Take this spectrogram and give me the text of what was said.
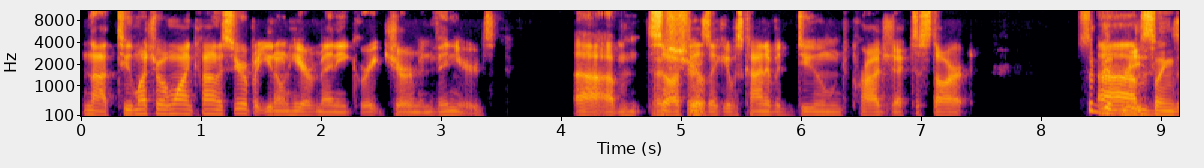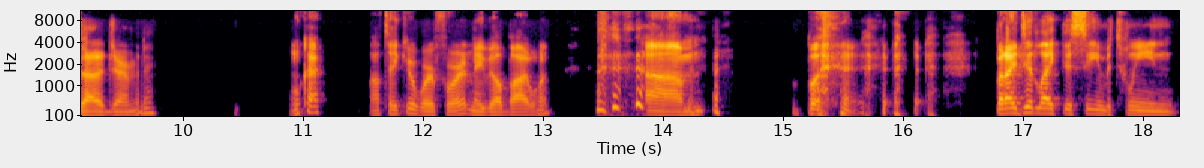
not too much of a wine connoisseur, but you don't hear of many great German vineyards. Um, so That's it feels like it was kind of a doomed project to start. Some good um, Rieslings out of Germany. Okay, I'll take your word for it. Maybe I'll buy one. Um, but but I did like the scene between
